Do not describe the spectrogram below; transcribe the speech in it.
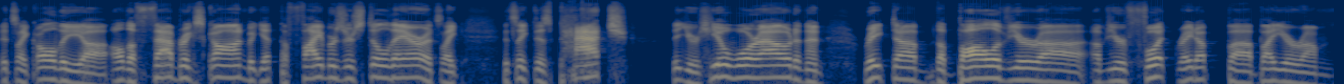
It's like all the uh, all the fabric's gone, but yet the fibers are still there. It's like it's like this patch that your heel wore out, and then right uh, the ball of your uh, of your foot, right up uh, by your um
